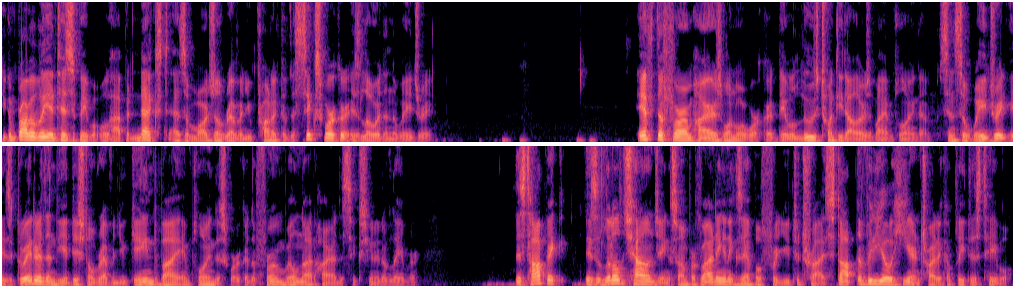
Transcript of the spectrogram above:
You can probably anticipate what will happen next as the marginal revenue product of the sixth worker is lower than the wage rate. If the firm hires one more worker, they will lose $20 by employing them. Since the wage rate is greater than the additional revenue gained by employing this worker, the firm will not hire the sixth unit of labor. This topic is a little challenging, so I'm providing an example for you to try. Stop the video here and try to complete this table.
